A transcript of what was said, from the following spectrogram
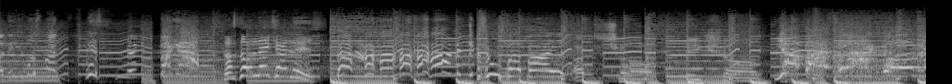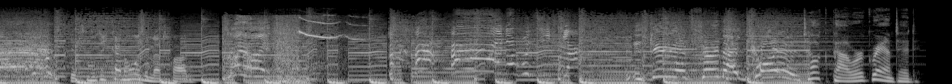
und ich muss mal pissen mit dem Bagger. Das ist doch lächerlich! mit dem Superball. Ach, schau. Ich schau. Ja, was, Vogel? Jetzt muss ich keine Hose mehr tragen. Freiheit. Ich gehe jetzt schön ein Keulen. Talk Power granted.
